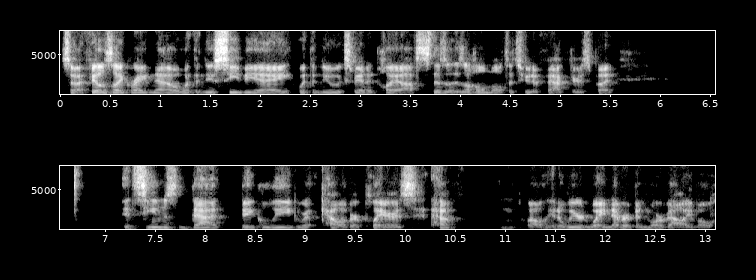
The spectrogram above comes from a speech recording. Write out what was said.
So it feels like right now with the new CBA, with the new expanded playoffs, there's, there's a whole multitude of factors, but it seems that big league caliber players have, well, in a weird way, never been more valuable.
